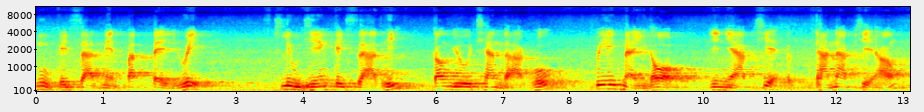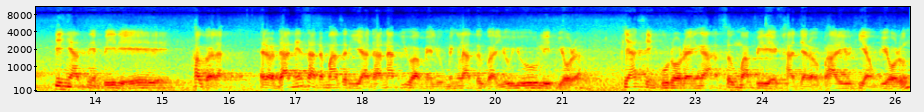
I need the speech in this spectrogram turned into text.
မှုကိစ္စနှင့်ပတ်သက်၍လှူခြင်းကိစ္စသည်ကောင်းကျိုးချမ်းသာကိုပေးနိုင်သောပညာဖြစ်ဒါနဖြစ်အောင်ပညာသင်ပေးတယ်ဟုတ်ကဲ့လား အဲ့တော့ဒါနိသဓမ္မစရိယာဒါနပြုရမယ်လို့မင်္ဂလာတုတ်ကရိုးရိုးလေးပြောတာဘုရားရှင်ကိုတော်တိုင်ကအဆုံးမပေးတဲ့အခါကျတော့ဘာတွေထီအောင်ပြောတော့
